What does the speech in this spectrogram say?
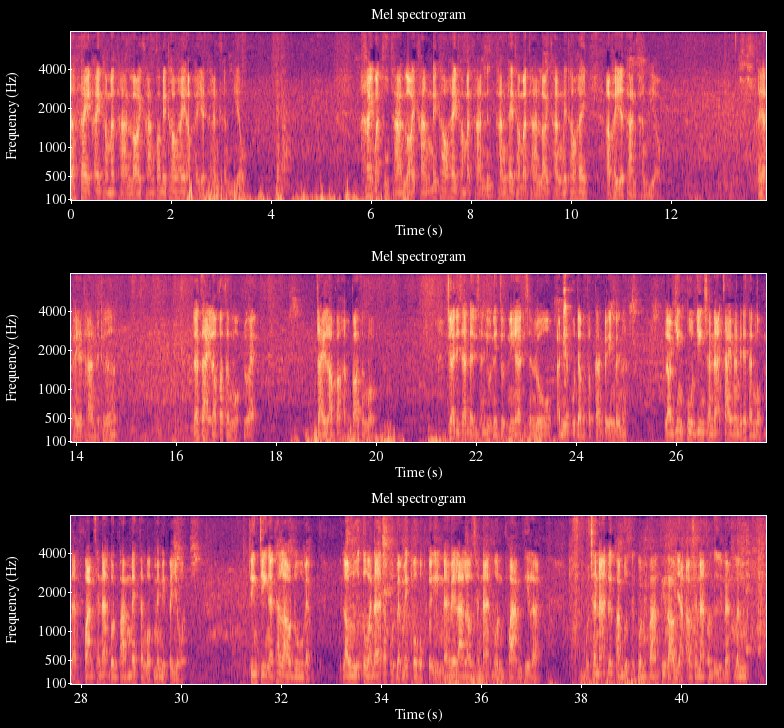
นะให้ให้ธรรมทานร้อยครั้งก็ไม่เท่าให้อภัยทานครั้งเดียว ให้วัตถุทานร้อยครั้ง ไม่เท่าให้ธรรมทานหนึ่งครั้ง ให้ธรรมทานร้อยครั้ง ไม่เท่าให้อภัยทานครั้งเดียว ให้อภัยทานไปเถอะ แล้วใจเราก็สงบด้วย ใจเราก็ก็สงบ เชื่อดิฉันแต่ดิฉันอยู่ในจุดนี้ดิฉันรู้ อันนี้พูดจากประสบการณ์ตัวเองเลยนะ เรายิ่งพูดยิ่งชนะใจมันไม่ได้สงบนะ ความชนะบนความไม่สงบไม่มีประโยชน์ จริง ๆอะถ้าเราดูแบบ เรารู้ตัวนะ ถ้าพูดแบบไม่โกหกตัวเองนะ เวลาเราชนะบนความที่แบบ ชนะด้วยความรู้สึกบนความที่เราอยากเอาชนะคนอื่นนะมัน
